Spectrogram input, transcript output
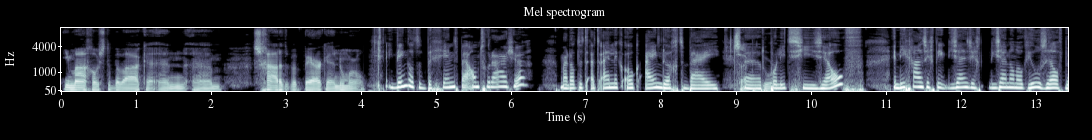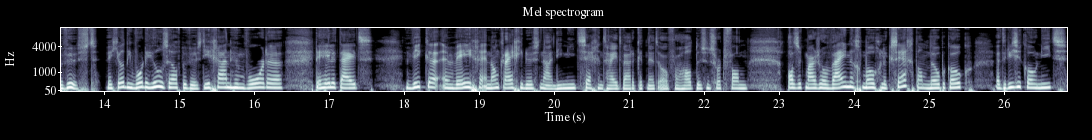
imago's te bewaken en um, schade te beperken en noem maar op? Ik denk dat het begint bij entourage. Maar dat het uiteindelijk ook eindigt bij uh, politici zelf. En die, gaan zich, die, die, zijn zich, die zijn dan ook heel zelfbewust. Weet je wel, die worden heel zelfbewust. Die gaan hun woorden de hele tijd wikken en wegen. En dan krijg je dus nou, die niet-zeggendheid waar ik het net over had. Dus een soort van, als ik maar zo weinig mogelijk zeg, dan loop ik ook het risico niet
